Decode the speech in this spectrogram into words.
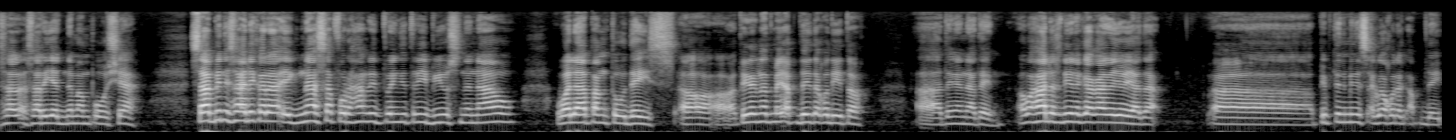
sa, sa Riyadh naman po siya. Sabi ni Sally Karaig, nasa 423 views na now, wala pang 2 days. Oo, oo. Tingnan natin, may update ako dito. Uh, tingnan natin. Oh, halos hindi nagkakalayo yata. Uh, ah, 15 minutes ago ako nag-update.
